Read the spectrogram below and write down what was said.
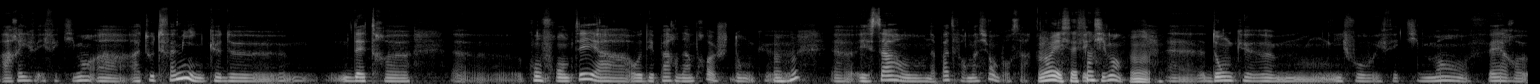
arrive effectivement à, à toute famille que de d'être euh, euh, confronté à- au départ d'un proche. Donc, euh, Mhm. euh, et ça, on n'a pas de formation pour ça. Oui, c'est ça. Effectivement. Mhm. Donc, il faut effectivement faire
